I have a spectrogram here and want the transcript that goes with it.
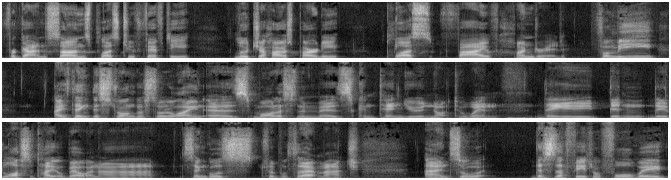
Forgotten Sons plus 250. Lucha House Party plus 500. For me, I think the stronger storyline is Morrison and Miz continuing not to win. They didn't. They lost the title belt in a singles triple threat match, and so this is a fatal four way.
